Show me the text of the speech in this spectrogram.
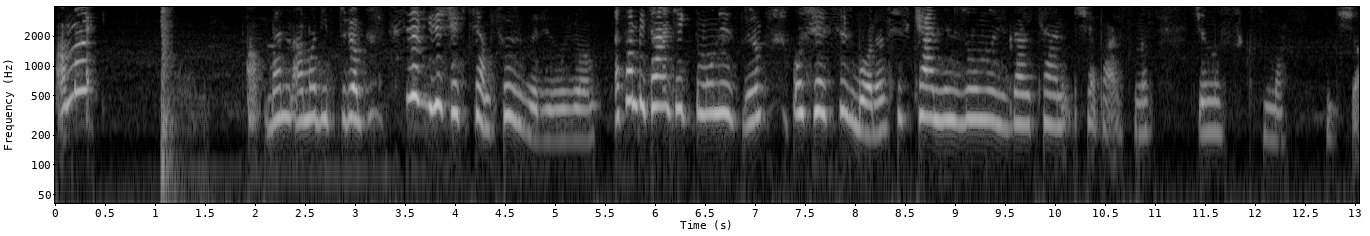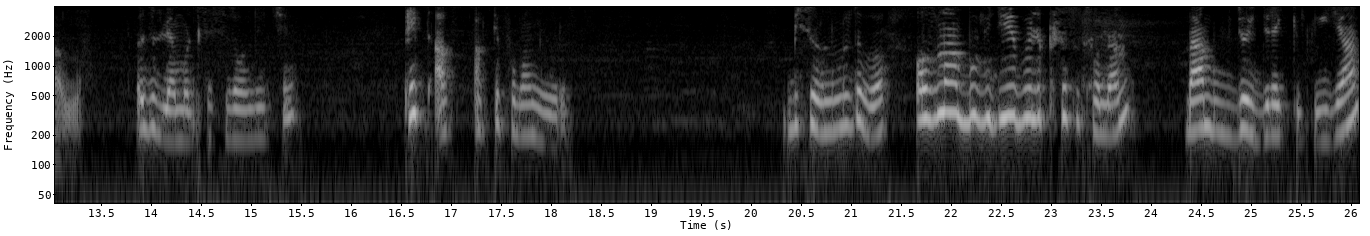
Ama ben ama deyip duruyorum. Size video çekeceğim. Söz veriyorum. Zaten bir tane çektim onu yüklüyorum. O sessiz bu arada. Siz kendiniz onu izlerken şey yaparsınız. Canınız sıkılmaz. İnşallah. Özür dilerim burada sessiz olduğu için. Pek aktif olamıyorum. Bir sorunumuz da bu. O zaman bu videoyu böyle kısa tutalım. Ben bu videoyu direkt yükleyeceğim.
